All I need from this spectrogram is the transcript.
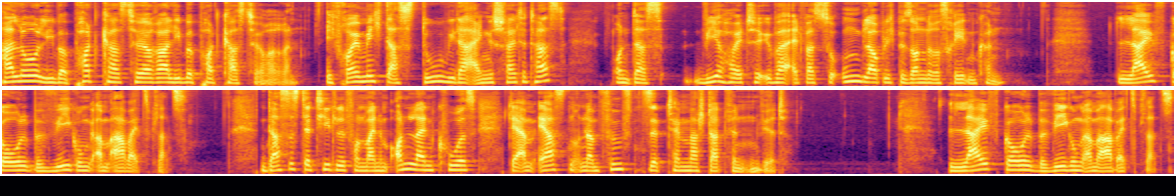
Hallo, lieber Podcast-Hörer, liebe Podcast-Hörerin. Ich freue mich, dass du wieder eingeschaltet hast und dass wir heute über etwas so unglaublich Besonderes reden können. Life Goal Bewegung am Arbeitsplatz. Das ist der Titel von meinem Online-Kurs, der am 1. und am 5. September stattfinden wird. Life Goal Bewegung am Arbeitsplatz.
